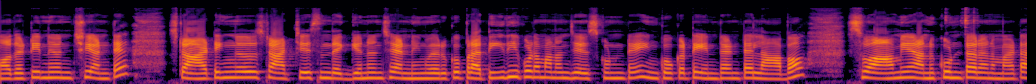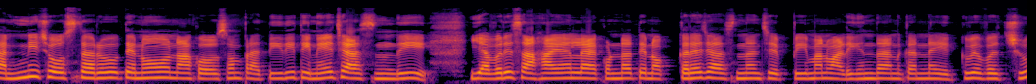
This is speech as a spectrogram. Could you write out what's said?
మొదటి నుంచి అంటే స్టార్టింగ్ స్టార్ట్ చేసిన దగ్గర నుంచి ఎండింగ్ వరకు ప్రతిదీ కూడా మనం చేసుకుంటే ఇంకొకటి ఏంటంటే లాభం. స్వామి అనుకుంటారనమాట అన్నీ చూస్తారు. తిను నా కోసం ప్రతిదీ తినే చేస్తుంది. ఎవరి సహాయం లేకుండా తిను ఒక్కరే చేస్తుందని చెప్పి మనం అడిగిన దానికన్నా ఎక్కువ ఇవ్వచ్చు.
